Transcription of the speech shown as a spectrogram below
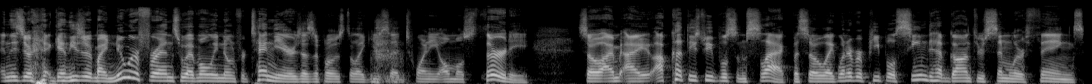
and these are again these are my newer friends who i've only known for 10 years as opposed to like you said 20 almost 30 so i'm I, i'll cut these people some slack but so like whenever people seem to have gone through similar things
